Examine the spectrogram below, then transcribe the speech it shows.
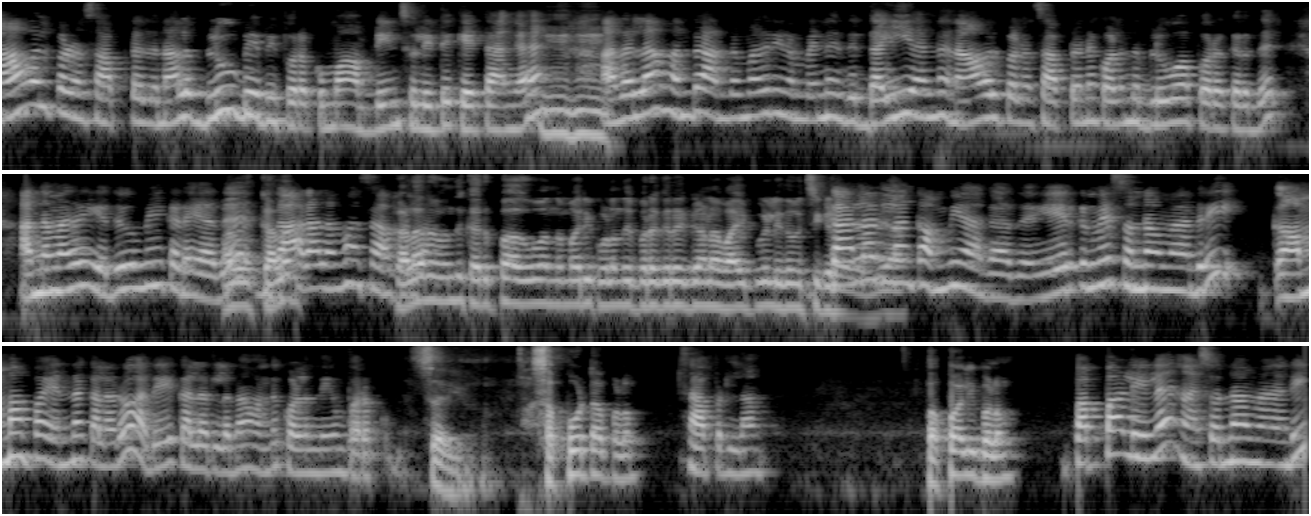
நாவல் பழம் சாப்பிட்டதுனால ப்ளூ பேபி பிறக்குமா அப்படின்னு சொல்லிட்டு கேட்டாங்க. அதெல்லாம் வந்து அந்த மாதிரி நம்ம என்ன இது டையான்னு நாவல் பழம் சாப்பிட்டோன்னே குழந்தை ப்ளூவா பிறக்கிறது. அந்த மாதிரி எதுவுமே கிடையாது. தாராளமா கலரை சாப்பிடலாம் வந்து கருப்பாகவோ அந்த மாதிரி குழந்தை பிறக்கிறதுக்கான வாய்ப்புகள் இதை வச்சு? கலர்லாம் கம்மி ஆகாது ஏற்கனவே சொன்ன மாதிரி அம்மா அப்பா என்ன கலரோ அதே கலர்ல தான் வந்து குழந்தையும் பிறக்கும். சரி. சப்போட்டா பழம்? சாப்பிடலாம். பப்பாளி பழம்? பப்பாளியில நான் சொன்ன மாதிரி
